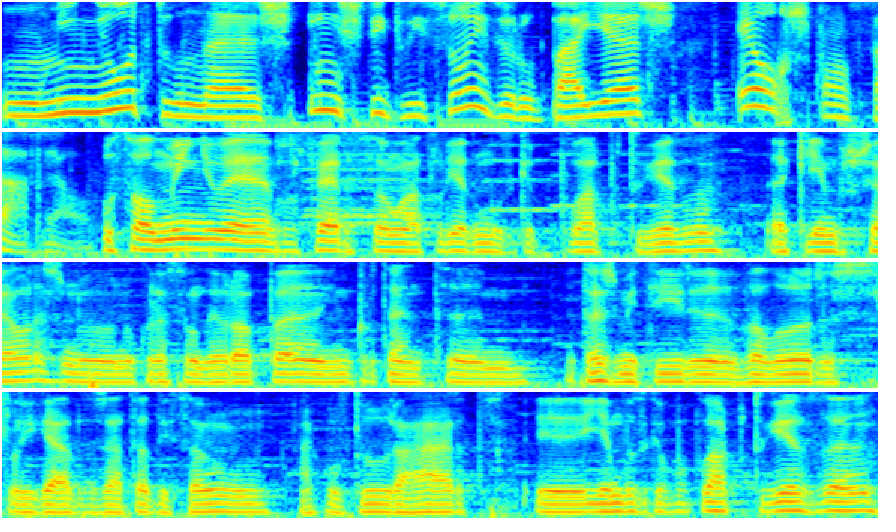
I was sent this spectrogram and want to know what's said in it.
um minhoto nas instituições europeias, é o responsável. O Solminho é, refere-se a um ateliê de música popular portuguesa aqui em Bruxelas, no, no coração da Europa. É importante um, transmitir valores ligados à tradição, à cultura, à arte. E, e a música popular portuguesa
